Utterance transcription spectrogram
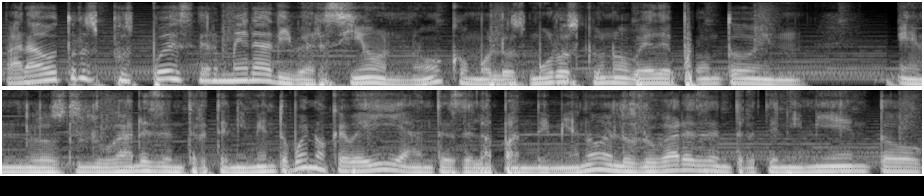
Para otros pues puede ser mera diversión, ¿no? Como los muros que uno ve de pronto en, en los lugares de entretenimiento, bueno, que veía antes de la pandemia, ¿no? En los lugares de entretenimiento,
